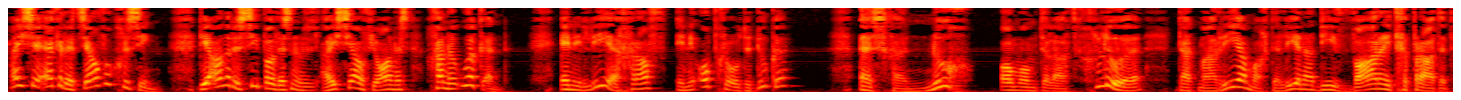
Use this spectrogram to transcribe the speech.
Hy sê ek het dit self ook gesien. Die ander disipel, dis nou hy self Johannes, gaan nou ook in. En die leë graf en die opgerolde doeke is genoeg om hom te laat glo dat Maria Magdalena die waarheid gepraat het.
